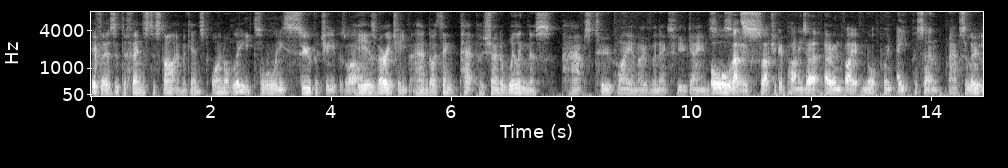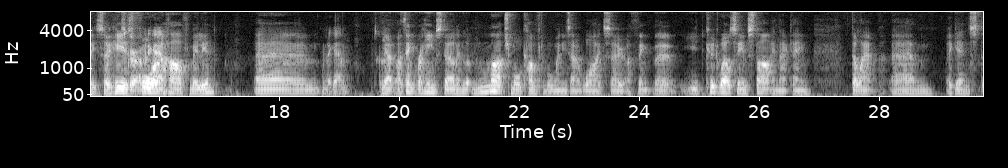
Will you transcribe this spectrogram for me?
if there's a defence to start him against, why not Leeds? Oh, and he's super cheap as well. He is very cheap, and I think Pep has shown a willingness perhaps to play him over the next few games. Oh, So- that's such a good pun. He's uh, owned by 0.8%. absolutely. So he is Screw it, I'm gonna get him. Um, I'm going to get him. It's great. yeah, I think Raheem Sterling looked much more comfortable when he's out wide. So I think that you could well see him start in that game, Delap, um, against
